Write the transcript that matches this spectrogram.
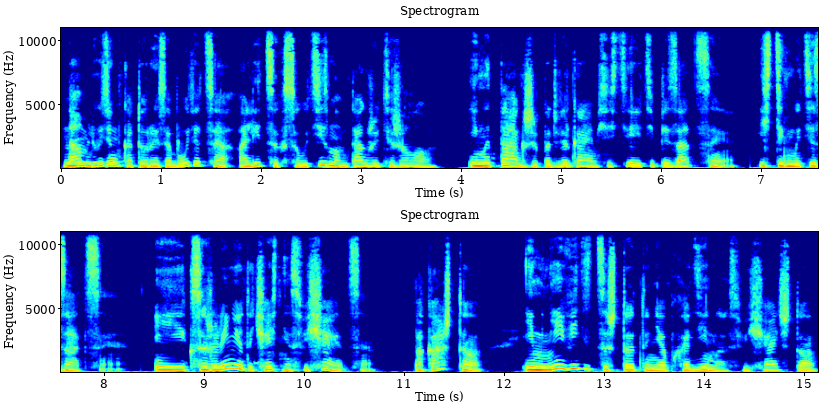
Нам, людям, которые заботятся о лицах с аутизмом, также тяжело. И мы также подвергаемся стереотипизации и стигматизации. И, к сожалению, эта часть не освещается. Пока что и мне видится, что это необходимо освещать, что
